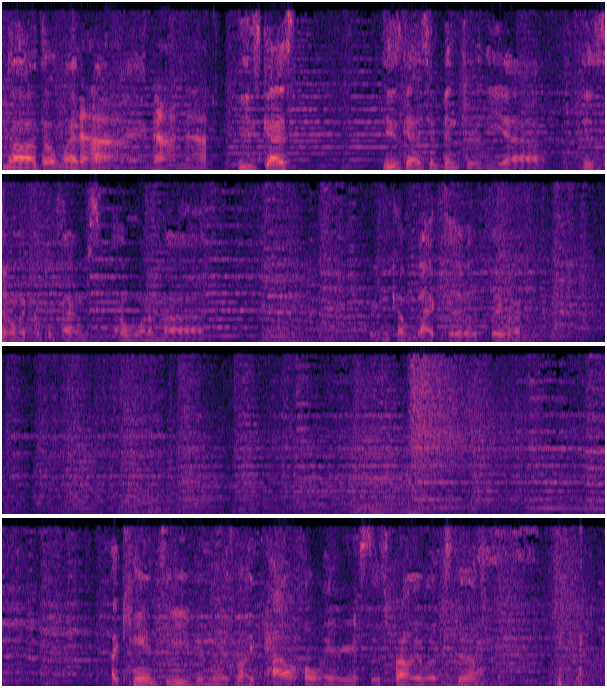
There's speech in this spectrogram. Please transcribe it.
No, don't light him Nah, up, man. nah, nah. These guys, these guys have been through the uh, the zone a couple times. I don't want them uh, freaking come back to play around. I can't even with like how hilarious this probably looks to.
